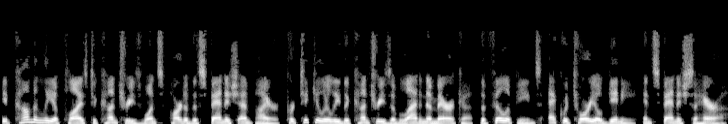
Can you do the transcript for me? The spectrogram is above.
It commonly applies to countries once part of the Spanish Empire, particularly the countries of Latin America, the Philippines, Equatorial Guinea, and Spanish Sahara.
